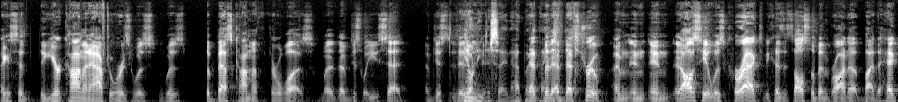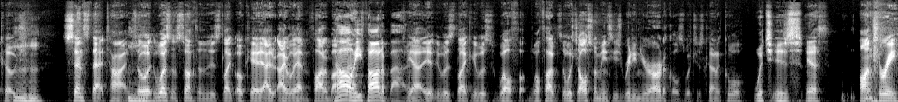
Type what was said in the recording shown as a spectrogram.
like I said, the, your comment afterwards was was the best comment that there was uh, of just what you said. Of just you don't need to say that, but, that, but that, that's true, and, and and obviously it was correct because it's also been brought up by the head coach Mhm. Since that time. So it mm-hmm. wasn't something that's like okay, I, I really hadn't thought about. oh, that. he thought about it, yeah, it, it was like it was well well thought, which also means he's reading your articles, which is kind of cool. which is Yes, on three,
